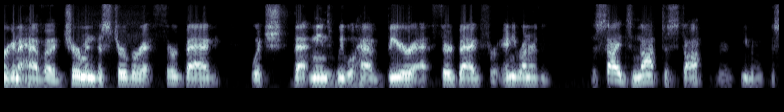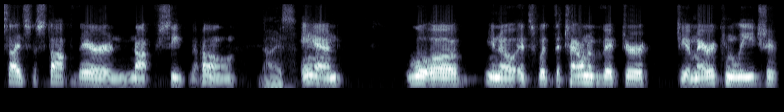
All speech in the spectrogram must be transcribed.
We're going to have a German disturber at third bag, which that means we will have beer at third bag for any runner that decides not to stop, you know, decides to stop there and not proceed to home. Nice. And well, uh, you know, it's with the town of Victor, the American Legion.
